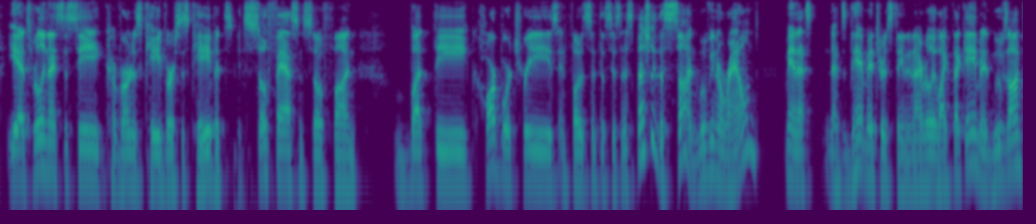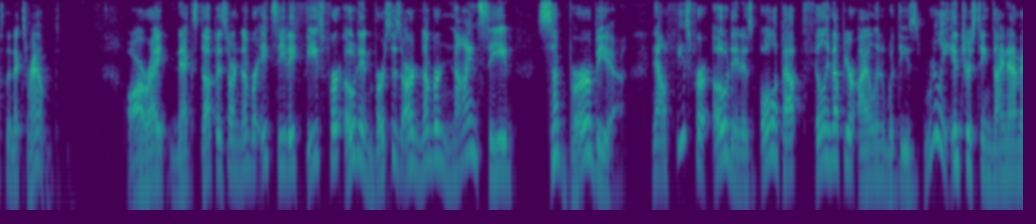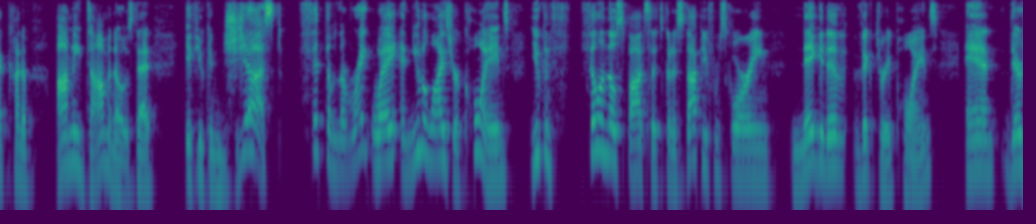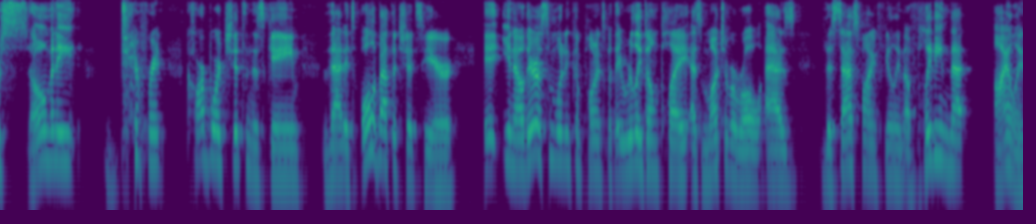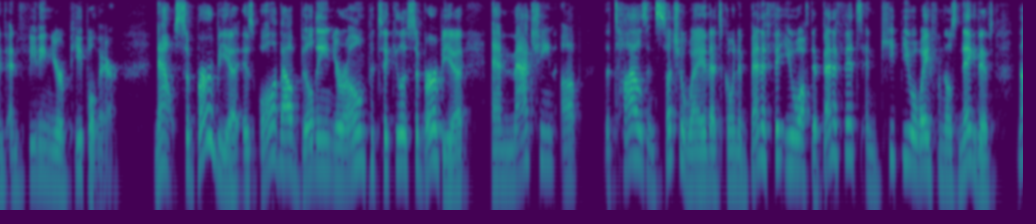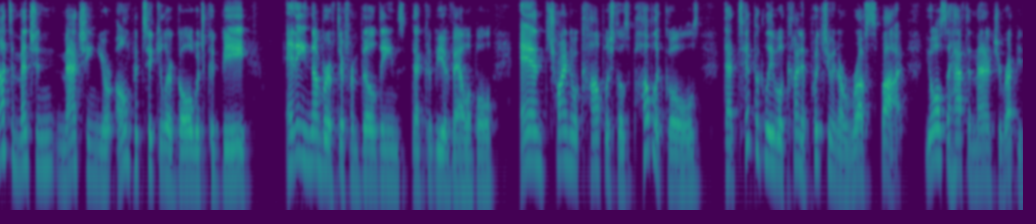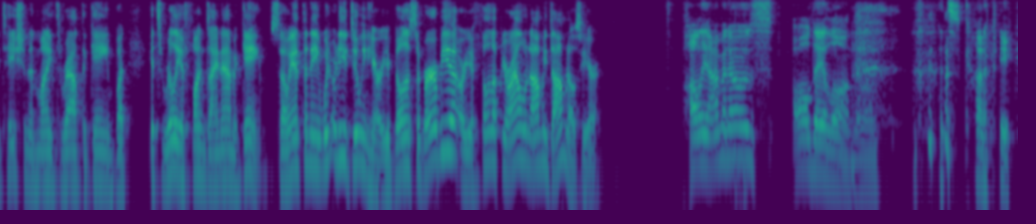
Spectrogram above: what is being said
yeah, it's really nice to see Caverna Cave versus Cave. It's it's so fast and so fun, but the cardboard trees and photosynthesis, and especially the sun moving around, man, that's that's damn interesting, and I really like that game. And it moves on to the next round. All right, next up is our number eight seed, a Feast for Odin versus our number nine seed, Suburbia. Now, Feast for Odin is all about filling up your island with these really interesting, dynamic kind of omni dominoes that if you can just fit them the right way and utilize your coins, you can fill in those spots that's going to stop you from scoring negative victory points. And there's so many different cardboard chits in this game that it's all about the chits here. It, you know, there are some wooden components, but they really don't play as much of a role as the satisfying feeling of plating that island and feeding your people there. Now, suburbia is all about building your own particular suburbia and matching up the tiles in such a way that's going to benefit you off their benefits and keep you away from those negatives, not to mention matching your own particular goal, which could be any number of different buildings that could be available, and trying to accomplish those public goals that typically will kind of put you in a rough spot. You also have to manage your reputation and money throughout the game, but it's really a fun, dynamic game. So, Anthony, what, are you doing here? Are you building a suburbia or are you filling up your island with Omni Dominoes here? Polyominoes all day long, man. it's gotta be.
